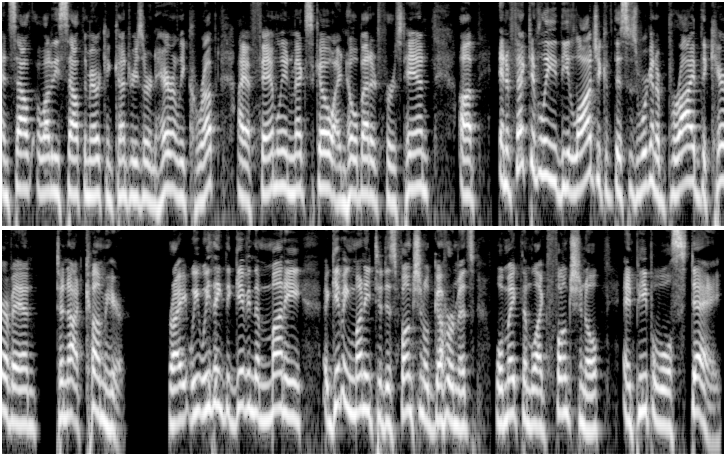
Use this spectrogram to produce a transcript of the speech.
and South. A lot of these South American countries are inherently corrupt. I have family in Mexico. I know about it firsthand. Uh, and effectively, the logic of this is we're going to bribe the caravan to not come here right? We, we think that giving them money, uh, giving money to dysfunctional governments will make them like functional and people will stay.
